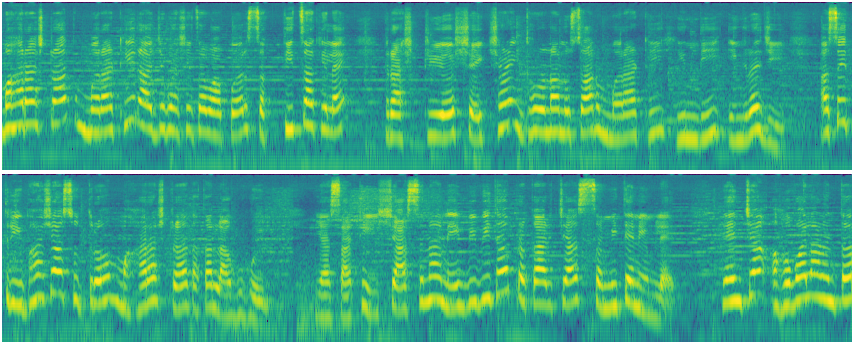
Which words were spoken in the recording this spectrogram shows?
महाराष्ट्रात मराठी राजभाषेचा वापर सक्तीचा केलाय. राष्ट्रीय शैक्षणिक धोरणानुसार मराठी हिंदी इंग्रजी असे त्रिभाषा सूत्र महाराष्ट्रात आता लागू होईल. यासाठी शासनाने विविध प्रकारच्या समित्या नेमल्या आहेत. यांच्या अहवालानंतर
